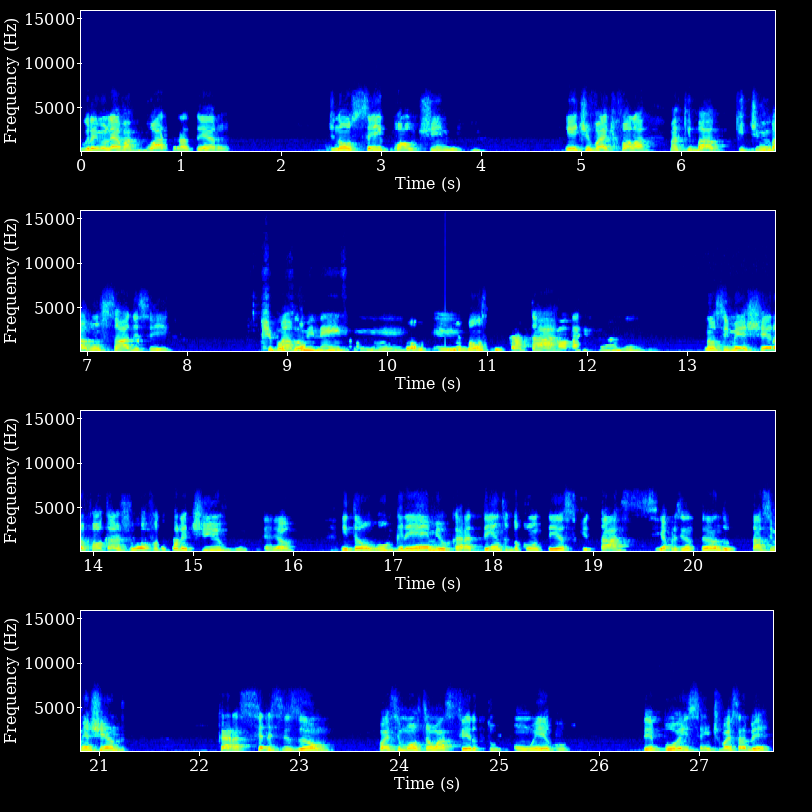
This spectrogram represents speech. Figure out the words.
o Grêmio leva 4 a 0 de não sei qual time, e a gente vai te falar, mas que, que time bagunçado esse aí. Tipo o Fluminense. Vamos, vamos, vamos se catar. Falta Não se mexeram, falta jogo, falta coletivo, entendeu? Então, o Grêmio, cara, dentro do contexto que está se apresentando, está se mexendo. Cara, se a decisão vai se mostrar um acerto ou um erro, depois a gente vai saber.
